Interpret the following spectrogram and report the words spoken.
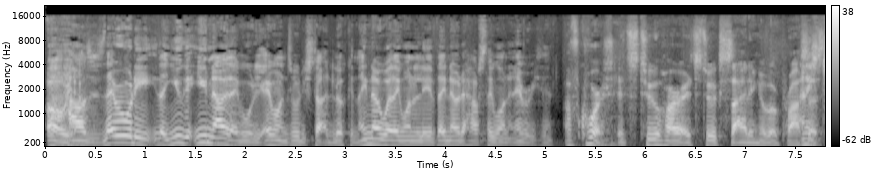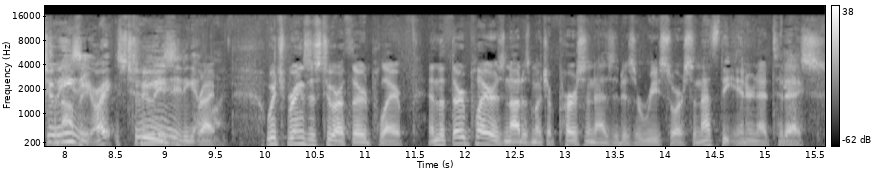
Oh, at yeah. houses. They're already like, you you know they've already everyone's already started looking. They know where they want to live. They know the house they want and everything. Of course, it's too hard. It's too exciting of a process. And it's too to easy, right? It's too easy to get right. online. Which brings us to our third player, and the third player is not as much a person as it is a resource, and that's the internet today. Yes.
